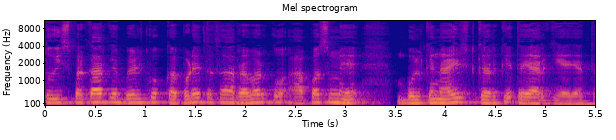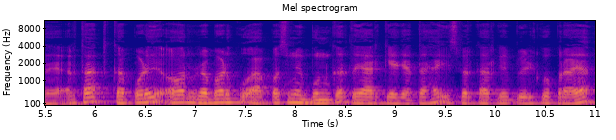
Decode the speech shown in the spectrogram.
तो इस प्रकार के बेल्ट को कपड़े तथा रबर को आपस में बुल्केनाइज करके तैयार किया जाता है। अर्थात कपड़े और रबड़ को आपस में बुनकर तैयार किया जाता है। इस प्रकार के बेल्ट को प्रायः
